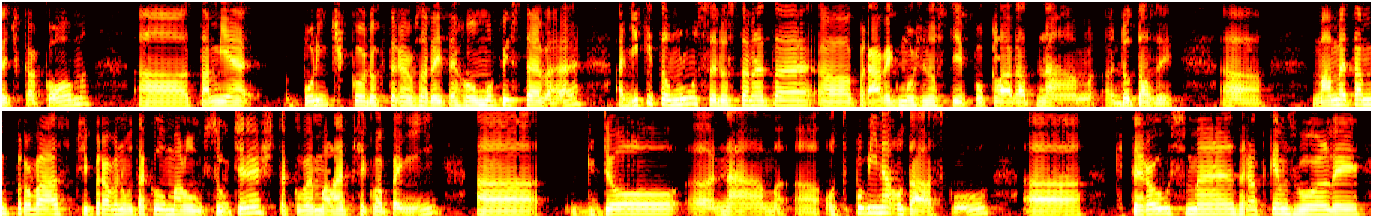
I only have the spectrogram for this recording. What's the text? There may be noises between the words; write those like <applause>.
tam je políčko, do kterého zadejte Home Office TV a díky tomu se dostanete právě k možnosti pokládat nám dotazy. Máme tam pro vás připravenou takovou malou soutěž, takové malé překvapení. Kdo nám odpoví na otázku, kterou jsme s Radkem zvolili,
